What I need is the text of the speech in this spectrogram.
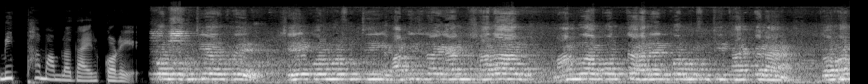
মিথ্যা মামলা দায়ের করে। তখন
